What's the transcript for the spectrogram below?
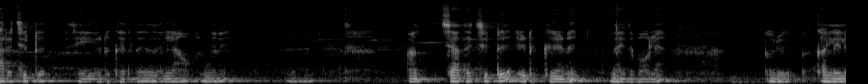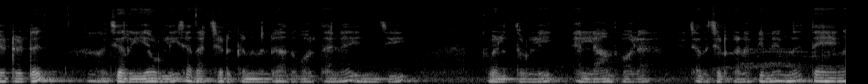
അരച്ചിട്ട് ചെയ്യെടുക്കരുത് ഇതെല്ലാം ഇങ്ങനെ ചതച്ചിട്ട് എടുക്കുകയാണ്. ഇതുപോലെ ഒരു കല്ലിലിട്ടിട്ട് ചെറിയ ഉള്ളി ചതച്ചെടുക്കുന്നുണ്ട് അതുപോലെ തന്നെ ഇഞ്ചി വെളുത്തുള്ളി എല്ലാം അതുപോലെ ചതച്ചെടുക്കണം പിന്നെ നമ്മൾ തേങ്ങ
